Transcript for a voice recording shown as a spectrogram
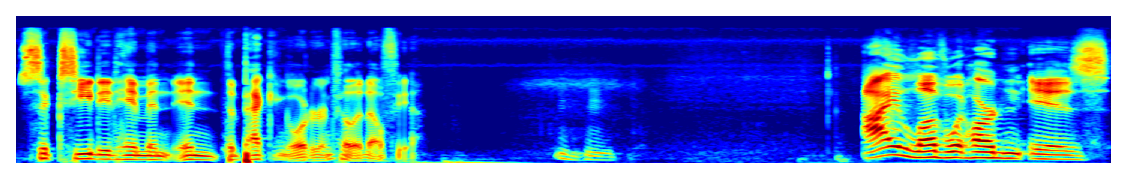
succeeded him in in the pecking order in Philadelphia. Mm-hmm. I love what Harden is.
